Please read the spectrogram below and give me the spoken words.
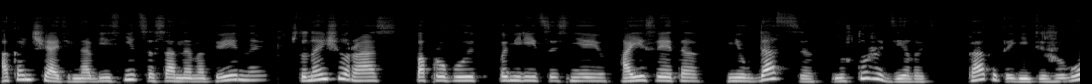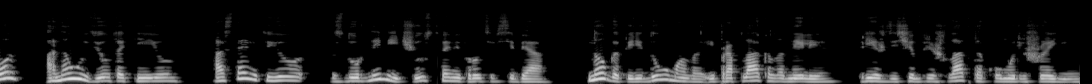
окончательно объясниться с Анной Матвеевной, что она еще раз попробует помириться с нею, а если это не удастся, ну что же делать? Как это не тяжело, она уйдет от нее, оставит ее с дурными чувствами против себя. Много передумала и проплакала Нелли, прежде чем пришла к такому решению.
